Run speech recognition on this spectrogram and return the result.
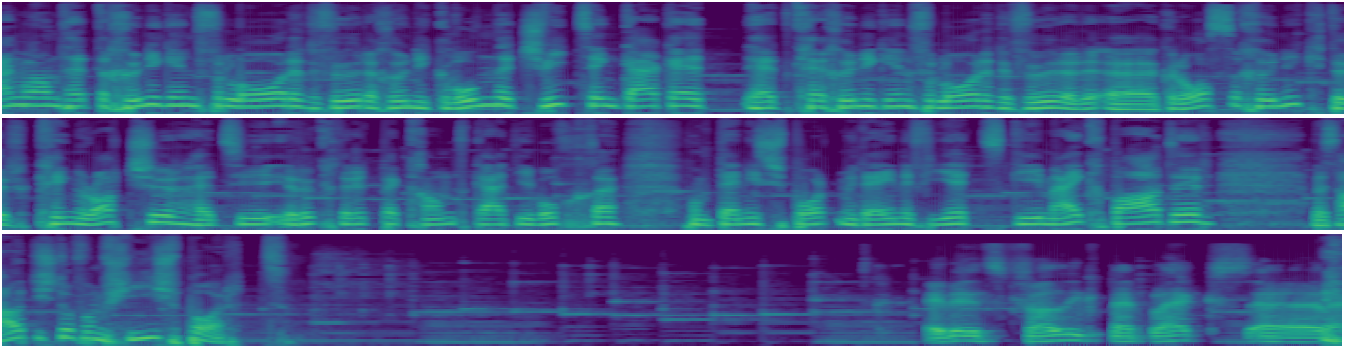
England hat eine Königin verloren, dafür einen König gewonnen. Die Schweiz hingegen hat keine Königin verloren, dafür einen äh, grossen König. Der King Roger hat seinen Rücktritt bekannt gegeben diese Woche vom Tennissport mit 41. Mike Bader, was haltest du vom Skisport? Ich bin jetzt völlig perplex äh, wegen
